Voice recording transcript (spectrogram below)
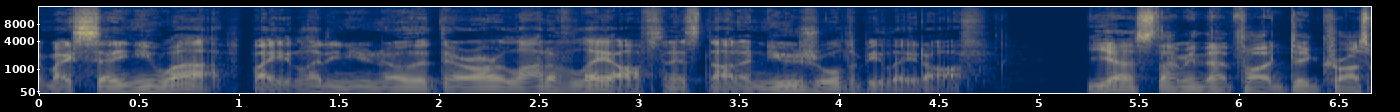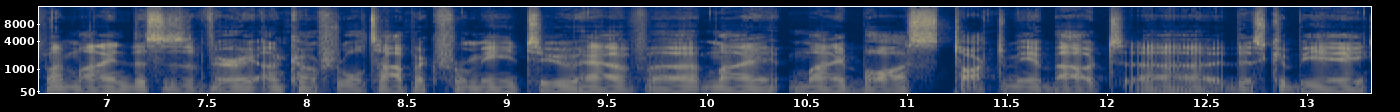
am I setting you up by letting you know that there are a lot of layoffs and it's not unusual to be laid off? Yes, I mean that thought did cross my mind. This is a very uncomfortable topic for me to have uh, my my boss talk to me about. Uh, this could be a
